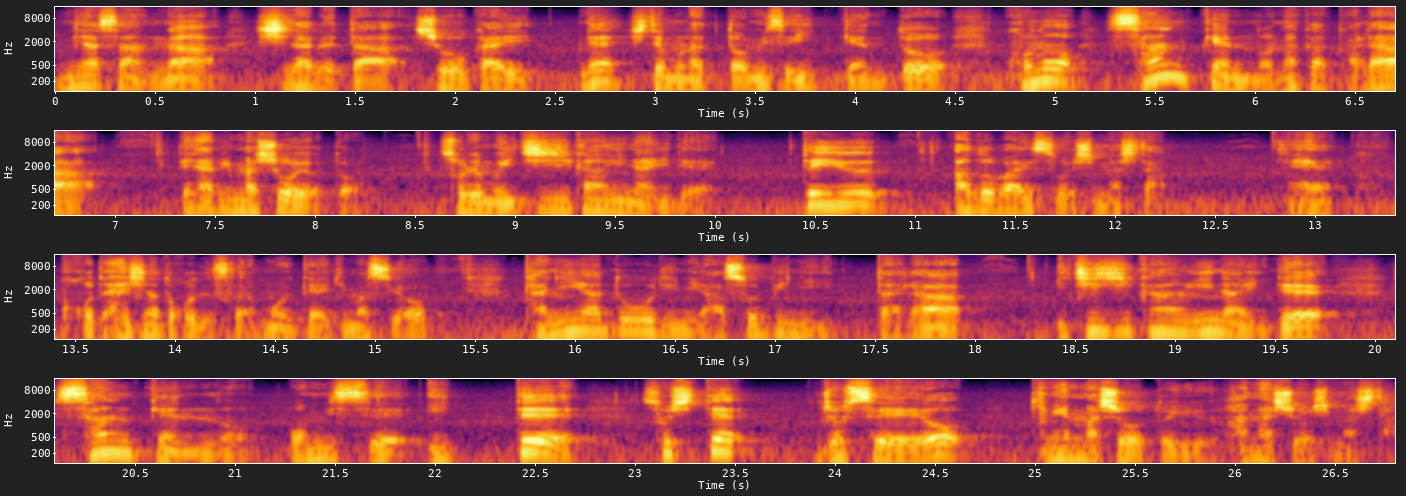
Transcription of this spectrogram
皆さんが調べた紹介、ね、してもらったお店1軒とこの3軒の中から選びましょうよとそれも1時間以内でっていうアドバイスをしました。ね、ここ大事なところですからもう一回いきますよ。谷屋通りに遊びに行ったら1時間以内で3軒のお店行ってそして女性を決めましょうという話をしました。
